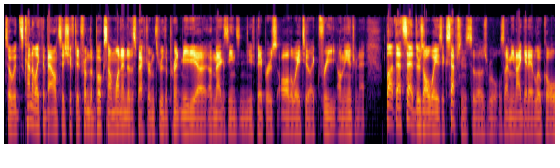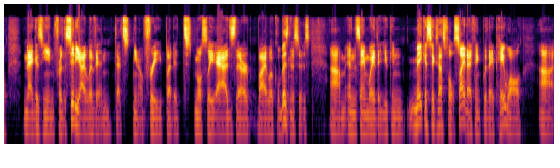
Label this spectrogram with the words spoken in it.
So it's kind of like the balance has shifted from the books on one end of the spectrum through the print media, uh, magazines and newspapers, all the way to like free on the internet. But that said, there's always exceptions to those rules. I mean, I get a local magazine for the city I live in that's you know free, but it's mostly ads that are by local businesses. Um, in the same way that you can make a successful site, I think, with a paywall. Uh,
